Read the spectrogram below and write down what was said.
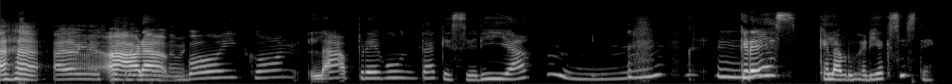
Ajá, ahora Ahora voy con la pregunta que sería, hmm, ¿crees que la brujería existe?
